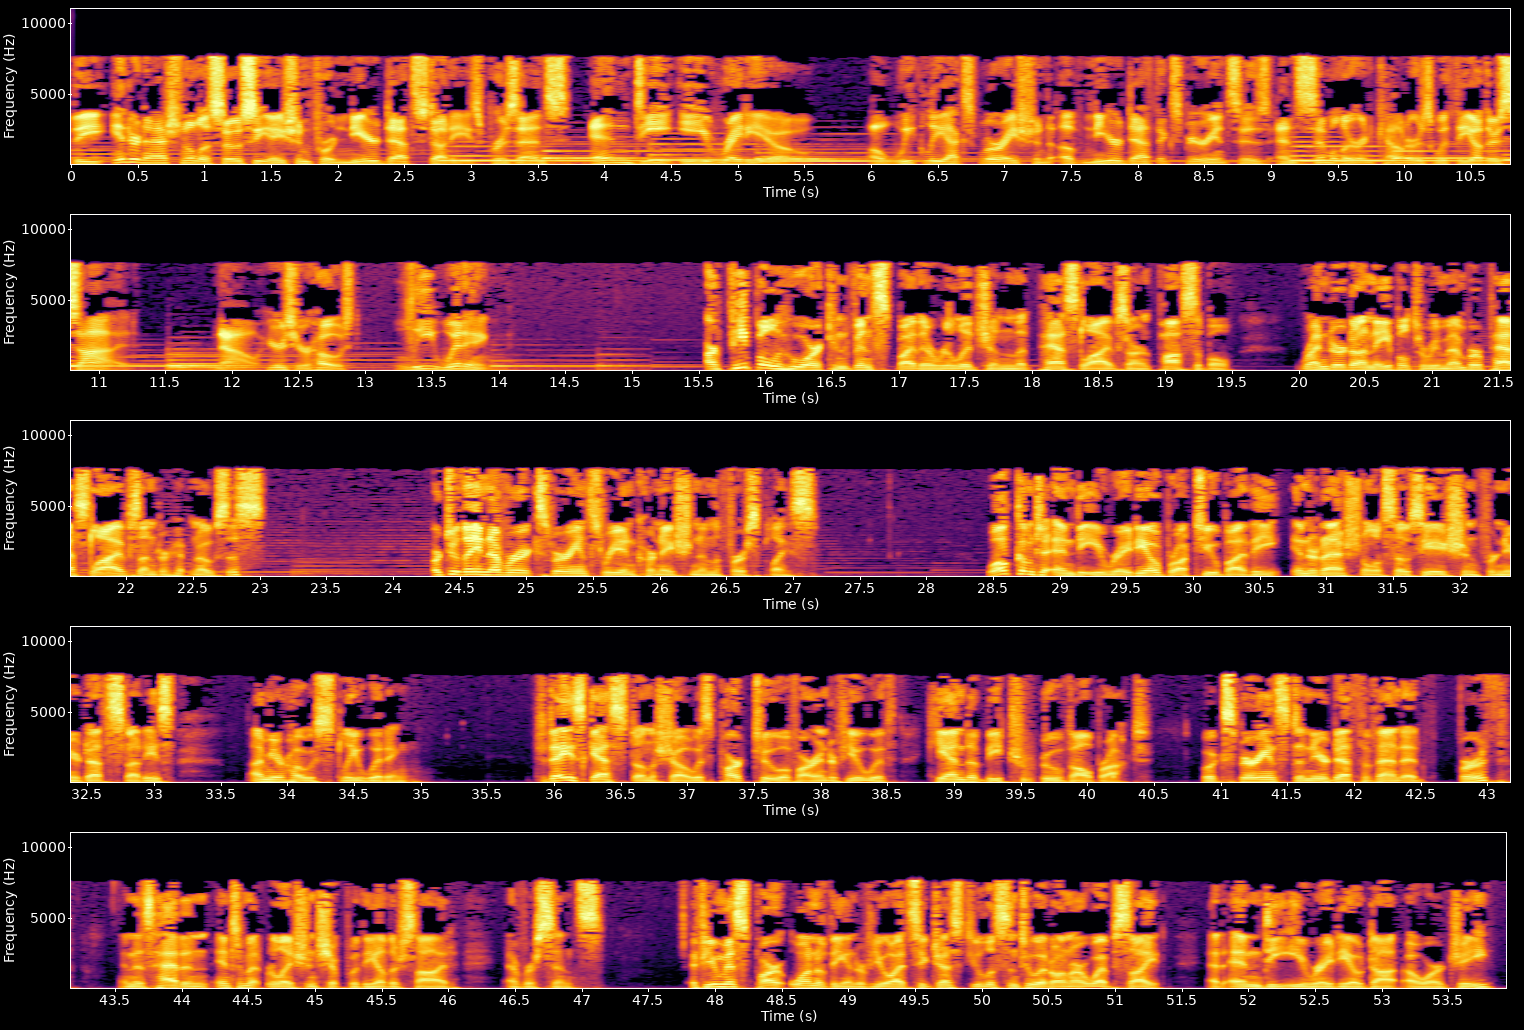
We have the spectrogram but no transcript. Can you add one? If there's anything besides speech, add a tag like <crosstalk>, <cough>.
The International Association for Near Death Studies presents NDE Radio, a weekly exploration of near death experiences and similar encounters with the other side. Now, here's your host, Lee Witting. Are people who are convinced by their religion that past lives aren't possible rendered unable to remember past lives under hypnosis? Or do they never experience reincarnation in the first place? Welcome to NDE Radio, brought to you by the International Association for Near Death Studies. I'm your host, Lee Witting. Today's guest on the show is part two of our interview with Kienda Betrue Valbracht, who experienced a near-death event at birth and has had an intimate relationship with the other side ever since. If you missed part one of the interview, I'd suggest you listen to it on our website at nderadio.org.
